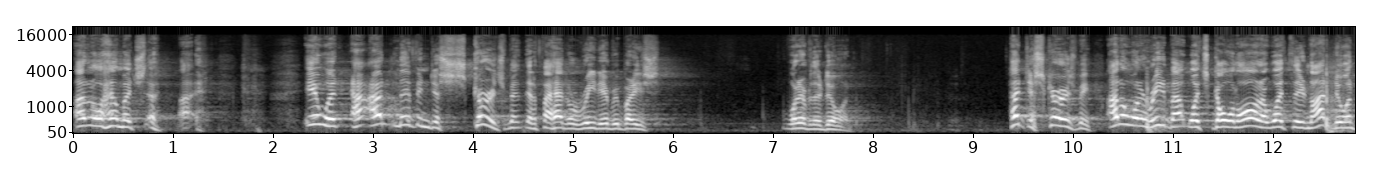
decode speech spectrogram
I don't know how much, uh, I, it would, I'd live in discouragement that if I had to read everybody's, whatever they're doing. That discouraged me. I don't want to read about what's going on or what they're not doing.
